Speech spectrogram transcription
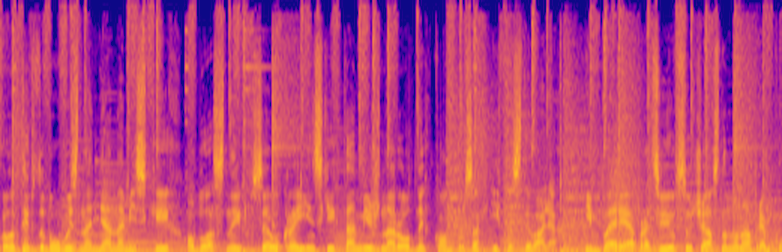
Колектив здобув визнання на міських, обласних, всеукраїнських та міжнародних конкурсах і фестивалях. Імперія працює в сучасному напрямку.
